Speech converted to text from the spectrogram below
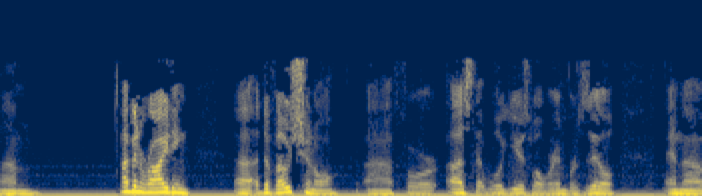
Um, I've been writing uh, a devotional uh, for us that we'll use while we're in Brazil and uh,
